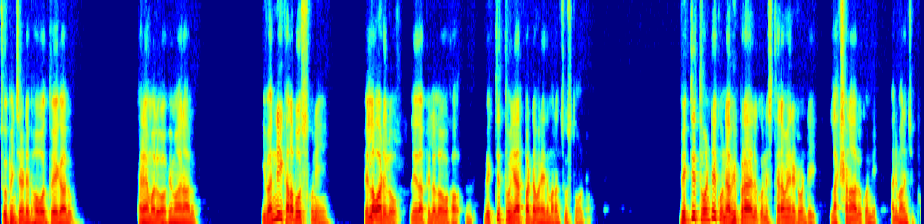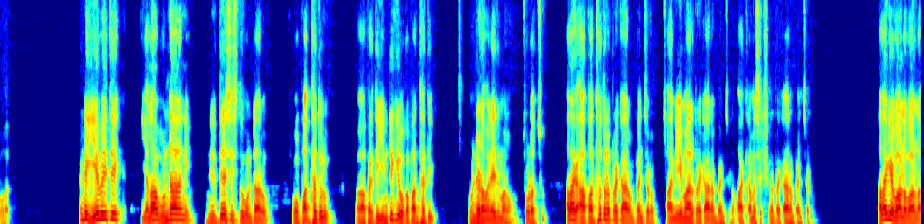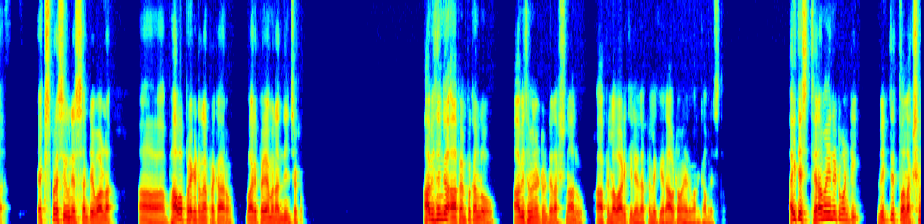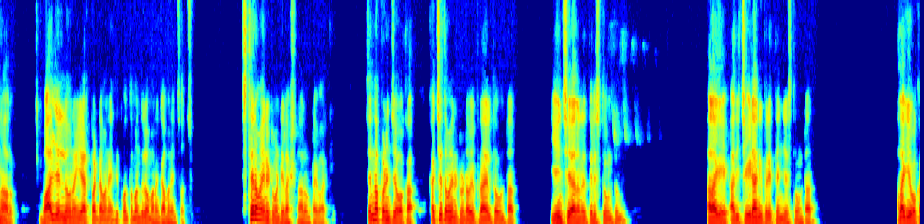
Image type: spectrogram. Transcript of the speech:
చూపించినటువంటి భావోద్వేగాలు ప్రేమలు అభిమానాలు ఇవన్నీ కలబోసుకుని పిల్లవాడిలో లేదా పిల్లలో ఒక వ్యక్తిత్వం ఏర్పడడం అనేది మనం చూస్తూ ఉంటాం. వ్యక్తిత్వం అంటే కొన్ని అభిప్రాయాలు కొన్ని స్థిరమైనటువంటి లక్షణాలు కొన్ని అని మనం చెప్పుకోవాలి. అంటే ఏవైతే ఎలా ఉండాలని నిర్దేశిస్తూ ఉంటారో ఓ పద్ధతులు ప్రతి ఇంటికి ఒక పద్ధతి ఉండడం అనేది మనం చూడొచ్చు. అలాగే ఆ పద్ధతుల ప్రకారం పెంచడం ఆ నియమాల ప్రకారం పెంచడం ఆ క్రమశిక్షణ ప్రకారం పెంచడం. అలాగే వాళ్ళ వాళ్ళ ఎక్స్ప్రెసివ్నెస్ అంటే వాళ్ళ భావ ప్రకటన ప్రకారం వారి ప్రేమను అందించడం. ఆ విధంగా ఆ పెంపకంలో ఆ విధమైనటువంటి లక్షణాలు ఆ పిల్లవాడికి లేదా పిల్లకి రావటం అనేది మనం గమనిస్తాం. అయితే స్థిరమైనటువంటి వ్యక్తిత్వ లక్షణాలు బాల్యంలోనే ఏర్పడడం అనేది కొంతమందిలో మనం గమనించవచ్చు. స్థిరమైనటువంటి లక్షణాలు ఉంటాయి వారికి. చిన్నప్పటి నుంచే ఒక ఖచ్చితమైనటువంటి అభిప్రాయాలతో ఉంటారు. ఏం చేయాలనేది తెలుస్తూ ఉంటుంది. అలాగే అది చేయడానికి ప్రయత్నం చేస్తూ ఉంటారు. అలాగే ఒక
